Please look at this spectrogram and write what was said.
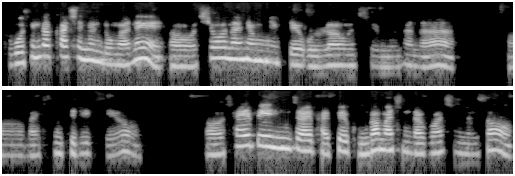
그거 생각하시는 동안에 어, 시원한 형님께 올라온 질문 하나 어, 말씀드릴게요. 어, 사회비인자의 발표에 공감하신다고 하시면서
